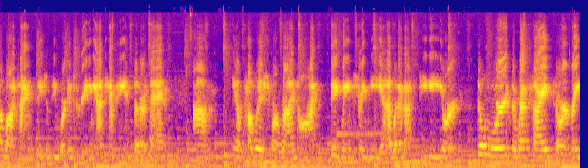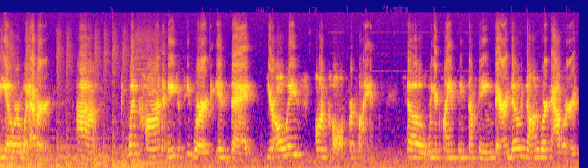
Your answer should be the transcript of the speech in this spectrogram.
a lot of times agency work is creating ad campaigns that are then, um, you know, published or run on big mainstream media, whether that's TV or billboards or websites or radio or whatever. Um, one con of agency work is that you're always on call for clients. So when your clients need something, there are no non-work hours,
